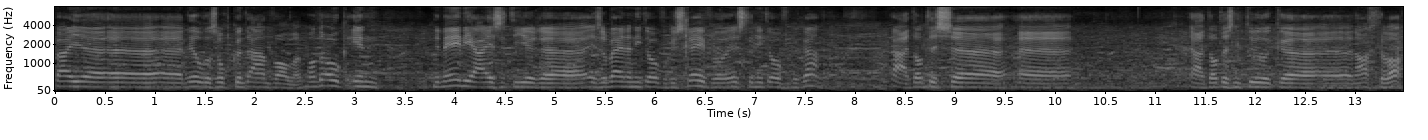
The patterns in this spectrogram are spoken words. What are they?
waar je Wilders op kunt aanvallen. Want ook in de media is, het hier, is er bijna niet over geschreven, is er niet over gegaan. Ja, dat is, ja, dat is natuurlijk een harde lach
